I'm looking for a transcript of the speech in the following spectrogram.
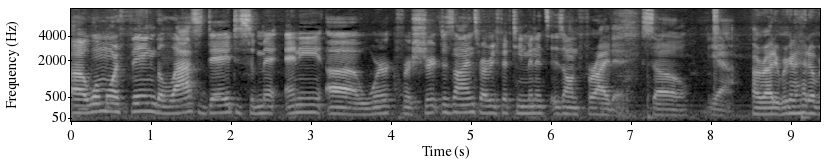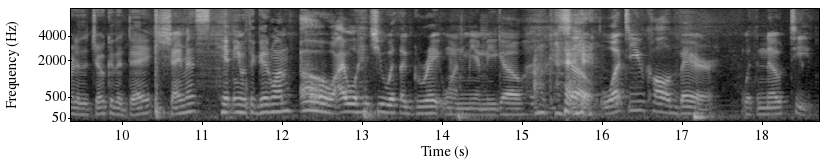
Uh, one more thing: the last day to submit any uh, work for shirt designs for every 15 minutes is on Friday. So Yeah. Alrighty, we're gonna head over to the joke of the day. Seamus, hit me with a good one. Oh, I will hit you with a great one, mi amigo. Okay. So, what do you call a bear with no teeth?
